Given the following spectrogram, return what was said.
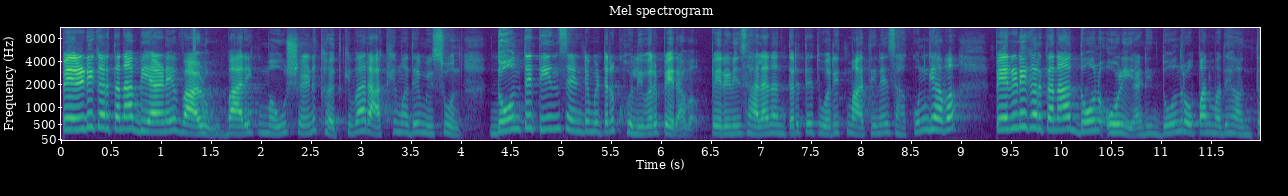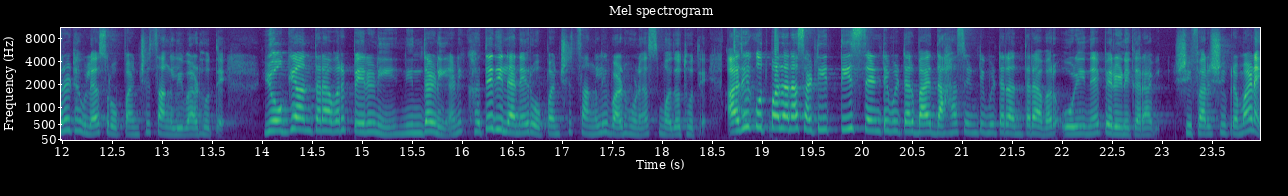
पेरणी करताना बियाणे वाळू बारीक मऊ शेणखत किंवा राखेमध्ये मिसळून दोन ते तीन सेंटीमीटर खोलीवर पेरावं. पेरणी झाल्यानंतर ते त्वरित मातीने झाकून घ्यावं. पेरणी करताना दोन ओळी आणि दोन रोपांमध्ये अंतर ठेवल्यास रोपांची चांगली वाढ होते. योग्य अंतरावर पेरणी निंदणी आणि खते दिल्याने रोपांची चांगली वाढ होण्यास मदत होते. अधिक उत्पादनासाठी तीस सेंटीमीटर बाय दहा सेंटीमीटर अंतरावर ओळीने पेरणी करावी. शिफारशीप्रमाणे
